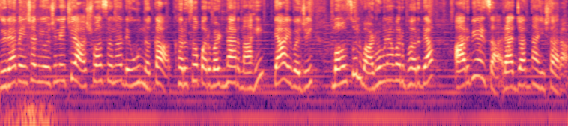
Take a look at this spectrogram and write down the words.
जुन्या पेन्शन योजनेची आश्वासनं देऊ नका खर्च परवडणार नाही त्याऐवजी महसूल वाढवण्यावर भर द्या आरबीआयचा राज्यांना इशारा.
